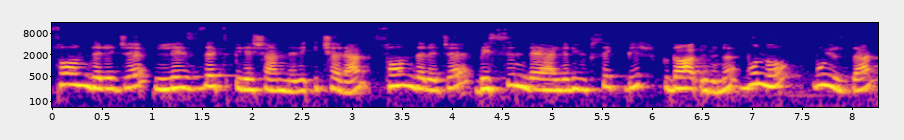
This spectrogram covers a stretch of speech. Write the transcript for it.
son derece lezzet bileşenleri içeren son derece besin değerleri yüksek bir gıda ürünü. Bunu bu yüzden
